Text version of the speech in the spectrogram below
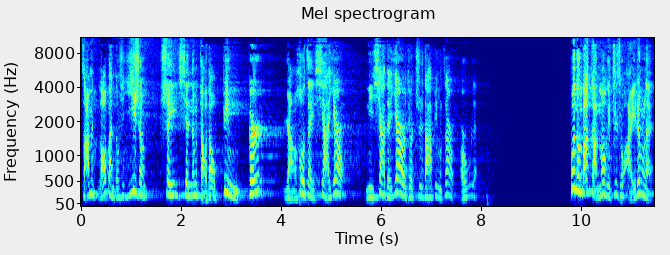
咱们老板都是医生，谁先能找到病根儿，然后再下药，你下的药就治大病灶，欧了。不能把感冒给治出癌症来，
